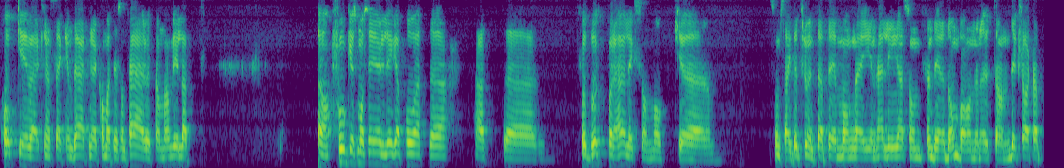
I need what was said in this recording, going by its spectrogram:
hockey är verkligen sekundärt när det kommer till sånt här. Utan man vill att... Ja, fokus måste ju ligga på att, uh, att uh, få bukt på det här liksom. Och, som sagt, jag tror inte att det är många i den här ligan som funderar de banorna. Utan det är klart att,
